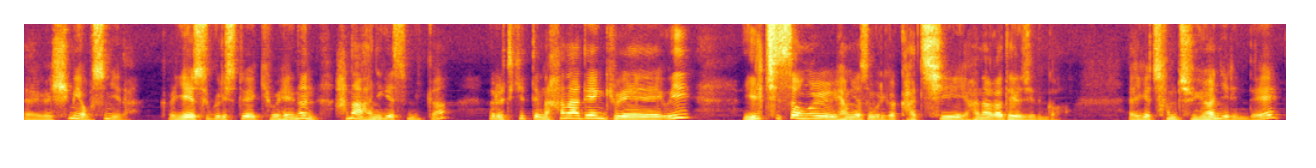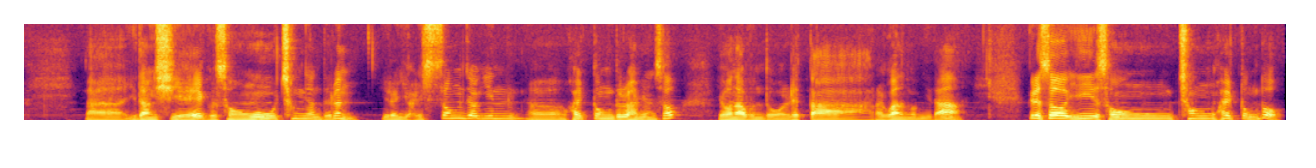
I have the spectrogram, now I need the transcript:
그 힘이 없습니다. 그 예수 그리스도의 교회는 하나 아니겠습니까? 그렇기 때문에 하나된 교회의 일치성을 향해서 우리가 같이 하나가 되어지는 것. 이게 참 중요한 일인데, 아, 이 당시에 그 성우 청년들은 이런 열성적인 어, 활동들을 하면서 연합운동을 했다라고 하는 겁니다. 그래서 이 성청 활동도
